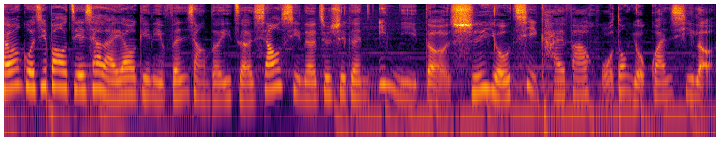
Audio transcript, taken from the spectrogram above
台湾国际报接下来要给你分享的一则消息呢，就是跟印尼的石油气开发活动有关系了。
